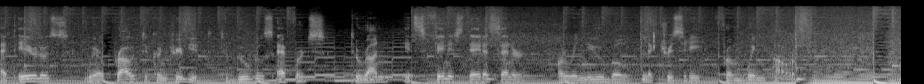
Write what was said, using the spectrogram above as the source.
At Eolus, we are proud to contribute to Google's efforts to run its Finnish data center on renewable electricity from wind power.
